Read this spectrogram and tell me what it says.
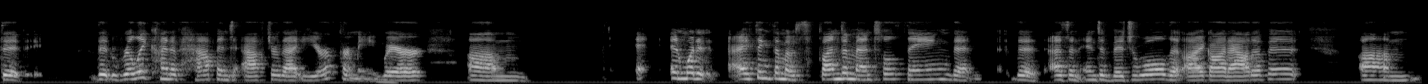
that that really kind of happened after that year for me, where um, a- and what it, I think the most fundamental thing that that as an individual that I got out of it um,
